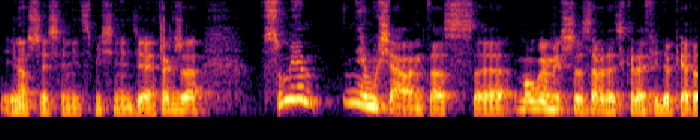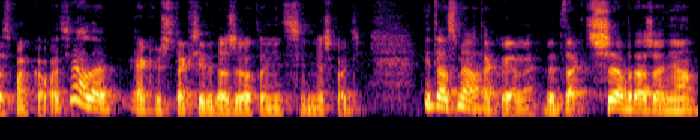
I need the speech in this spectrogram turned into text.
i na szczęście nic mi się nie dzieje. Także w sumie nie musiałem teraz. E, mogłem jeszcze zabrać krew i dopiero zbankować, ale jak już tak się wydarzyło, to nic nie szkodzi. I teraz my atakujemy. Więc tak, trzy obrażenia.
